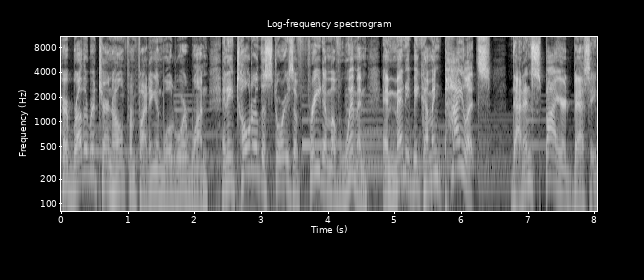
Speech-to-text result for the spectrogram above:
her brother returned home from fighting in World War I, and he told her the stories of freedom of women and many becoming pilots. That inspired Bessie,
